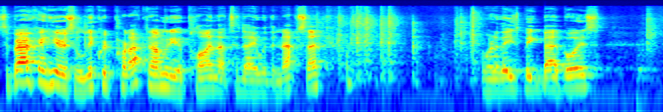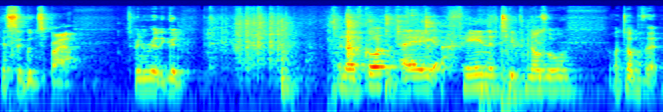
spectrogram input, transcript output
So Barricade here is a liquid product and I'm going to be applying that today with a knapsack. One of these big bad boys. This is a good sprayer. It's been really good. And I've got a fan tip nozzle on top of it.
